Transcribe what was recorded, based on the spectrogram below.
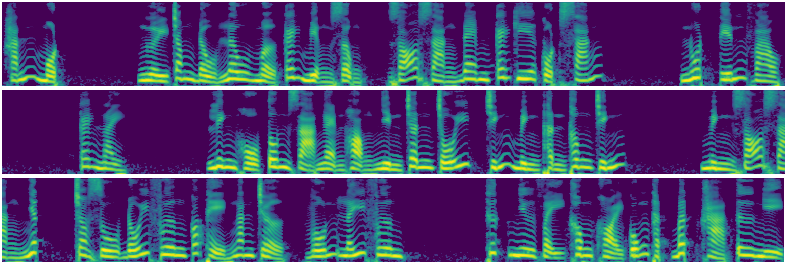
hắn một. Người trong đầu lâu mở cái miệng rộng, rõ ràng đem cái kia cột sáng. Nuốt tiến vào. Cái này. Linh hồ tôn giả nghẹn họng nhìn chân chối, chính mình thần thông chính. Mình rõ ràng nhất, cho dù đối phương có thể ngăn trở, vốn lấy phương. Thức như vậy không khỏi cũng thật bất khả tư nghị.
